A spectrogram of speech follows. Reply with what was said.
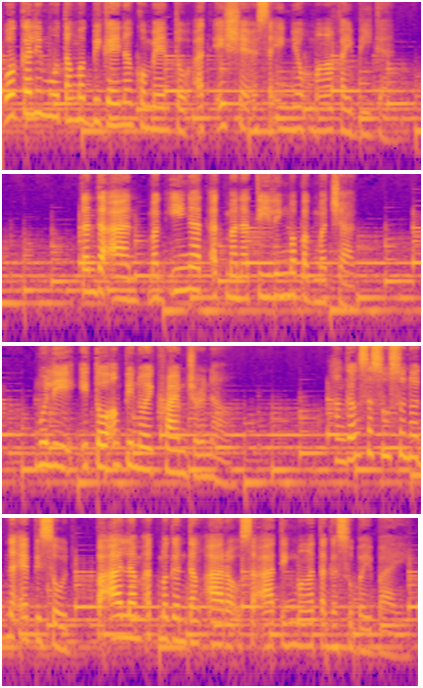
huwag kalimutang magbigay ng komento at i-share sa inyong mga kaibigan. Tandaan, mag-ingat at manatiling mapagmatsyag. Muli, ito ang Pinoy Crime Journal. Hanggang sa susunod na episode, paalam at magandang araw sa ating mga taga-subaybay.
